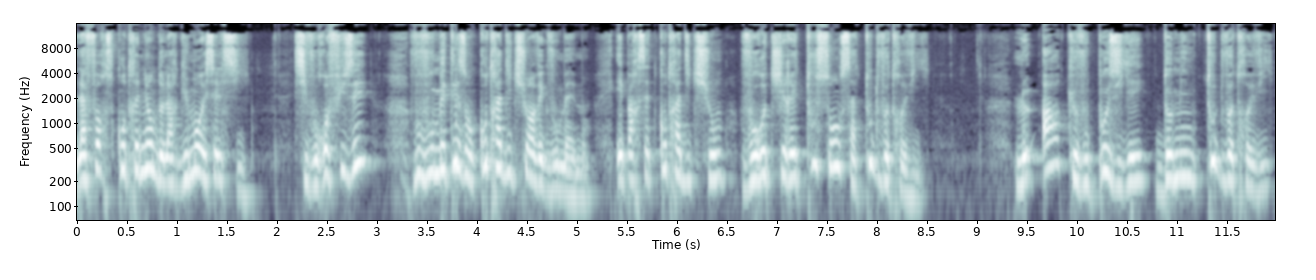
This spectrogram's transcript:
La force contraignante de l'argument est celle-ci. Si vous refusez, vous vous mettez en contradiction avec vous-même, et par cette contradiction, vous retirez tout sens à toute votre vie. Le A que vous posiez domine toute votre vie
